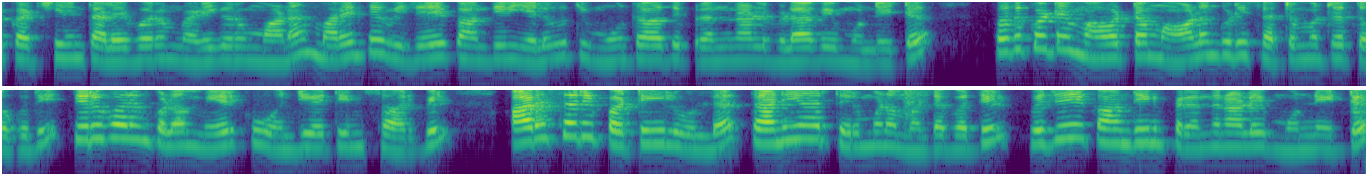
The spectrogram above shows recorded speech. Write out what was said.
கட்சியின் தலைவரும் நடிகருமான மறைந்த விஜயகாந்தின் எழுபத்தி மூன்றாவது பிறந்தநாள் விழாவை முன்னிட்டு புதுக்கோட்டை மாவட்டம் ஆலங்குடி சட்டமன்ற தொகுதி திருவரங்குளம் மேற்கு ஒன்றியத்தின் சார்பில் அரசடிப்பட்டியில் உள்ள தனியார் திருமண மண்டபத்தில் விஜயகாந்தின் பிறந்தநாளை முன்னிட்டு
